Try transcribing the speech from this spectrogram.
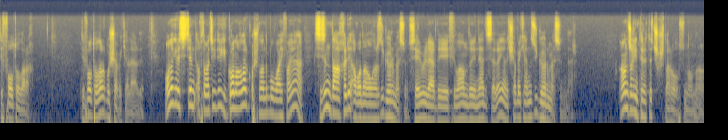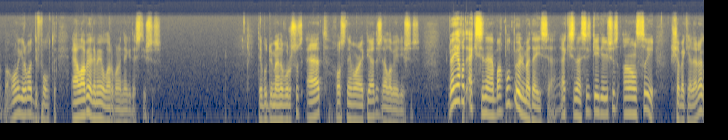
default olaraq. Default olaraq bu şəbəkələrdir. Ona görə sistem avtomatik deyir ki, qonaqlar qoşulanda bu Wi-Fi-ya sizin daxili avadanlarınızı görməsin. Serverlərdir, filandır, nədirsə də, yəni şəbəkənizi görməsinlər. Ancaq internetdə çıxışları olsun onların. Bax, ona görə bax defaultdur. Əlavə eləmək olar bura nə qədər istəyirsiniz. De bu düyməni vurursunuz, add hostname or IP address əlavə edirsiniz. Və yaxud əksinə, bax bu bölmədə isə əksinə siz qeyd edirsiniz hansı şəbəkələrə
